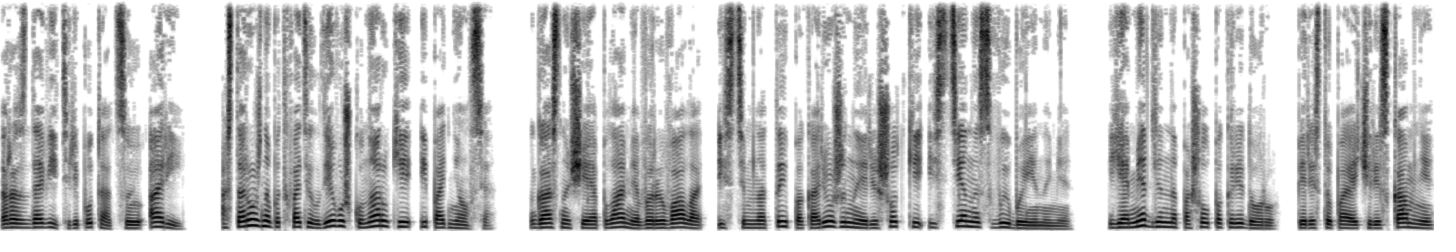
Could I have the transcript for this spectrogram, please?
Раздавить репутацию Ари. Осторожно подхватил девушку на руки и поднялся. Гаснущее пламя вырывало из темноты покореженные решетки и стены с выбоинами. Я медленно пошел по коридору, переступая через камни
